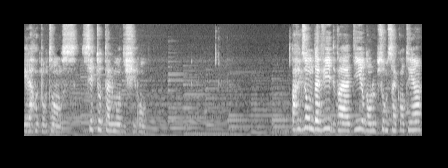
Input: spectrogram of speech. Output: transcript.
et la repentance. C'est totalement différent. Par exemple, David va dire dans le psaume 51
